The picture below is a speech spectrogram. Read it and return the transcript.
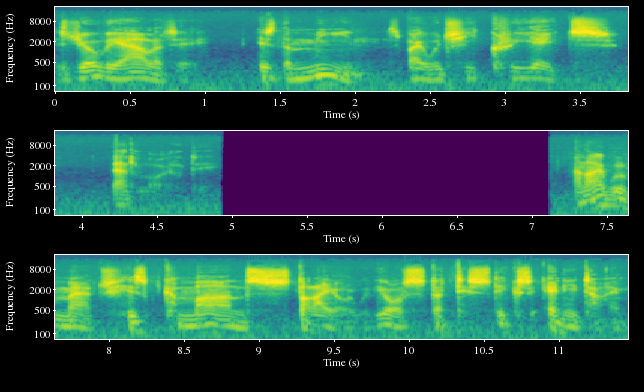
His joviality is the means by which he creates that loyalty. And I will match his command style with your statistics anytime.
